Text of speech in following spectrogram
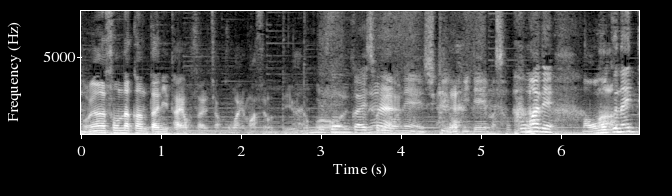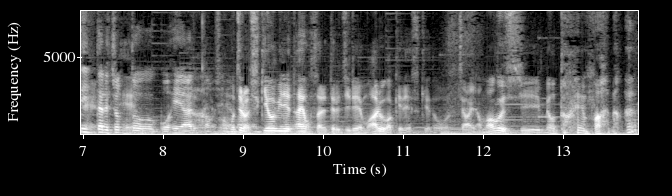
それはそんな簡単に逮捕されちゃ困りますよっていうところね、今回それをね酒気帯びで、まあ、そこまで、まあ、重くないって言ったらちょっと語弊あるかもしれない、もちろん酒気帯びで逮捕されてる事例もあるわけですけどじゃあ山口元メンバーの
